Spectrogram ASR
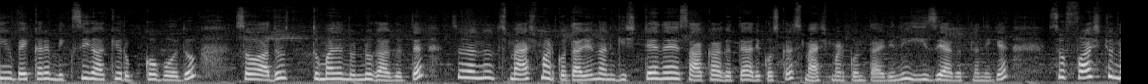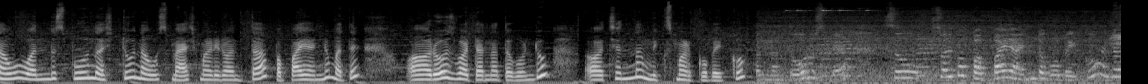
ನೀವು ಬೇಕಾದ್ರೆ ಮಿಕ್ಸಿಗೆ ಹಾಕಿ ರುಬ್ಕೋಬೋದು. ಸೊ ಅದು ತುಂಬಾ ನುಣ್ಣಗಾಗುತ್ತೆ. ಸೊ ನಾನು ಸ್ಮ್ಯಾಶ್ ಮಾಡ್ಕೋತಾ ಇದ್ದೀನಿ. ನನಗೆ ಇಷ್ಟೇ ಸಾಕಾಗುತ್ತೆ. ಅದಕ್ಕೋಸ್ಕರ ಸ್ಮ್ಯಾಶ್ ಮಾಡ್ಕೊತಾ ಇದ್ದೀನಿ. ಈಸಿ ಆಗುತ್ತೆ ನನಗೆ. ಸೊ ಫಸ್ಟ್ ನಾವು ಒಂದು ಸ್ಪೂನಷ್ಟು ನಾವು ಸ್ಮ್ಯಾಶ್ ಮಾಡಿರೋಂಥ ಪಪ್ಪಾಯ ಹಣ್ಣು ಮತ್ತು ರೋಸ್ ವಾಟರ್ನ ತಗೊಂಡು ಚೆನ್ನಾಗಿ ಮಿಕ್ಸ್ ಮಾಡ್ಕೋಬೇಕು. ನಾನು ತೋರಿಸ್ದೆ. ಸೊ ಸ್ವಲ್ಪ ಪಪ್ಪಾಯ ಹಣ್ಣು ತಗೋಬೇಕು. ಅಂದರೆ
